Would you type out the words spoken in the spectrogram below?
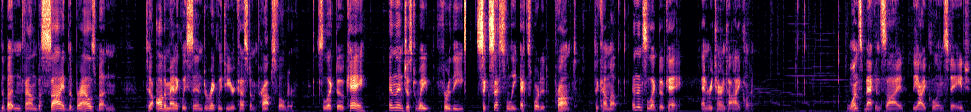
the button found beside the Browse button to automatically send directly to your custom props folder. Select OK, and then just wait for the successfully exported prompt to come up, and then select OK, and return to iClone. Once back inside the iClone stage,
